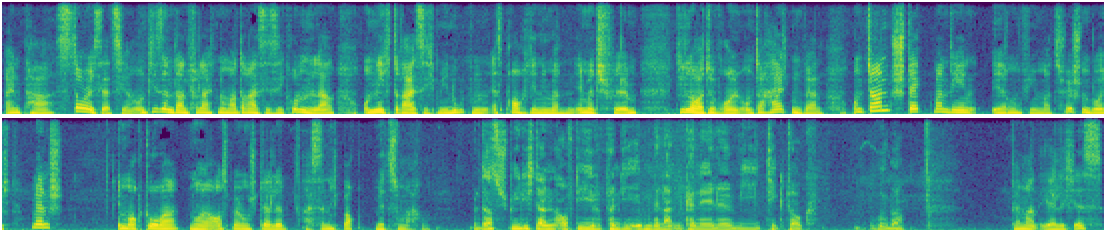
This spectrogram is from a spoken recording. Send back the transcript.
ein paar Stories erzählen. Und die sind dann vielleicht nur mal 30 Sekunden lang und nicht 30 Minuten. Es braucht hier niemanden Imagefilm. Die Leute wollen unterhalten werden. Und dann steckt man den irgendwie mal zwischendurch. Mensch, im Oktober neue Ausbildungsstelle. Hast du nicht Bock mitzumachen? Das spiele ich dann auf die von dir eben genannten Kanäle wie TikTok rüber. Wenn man ehrlich ist,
